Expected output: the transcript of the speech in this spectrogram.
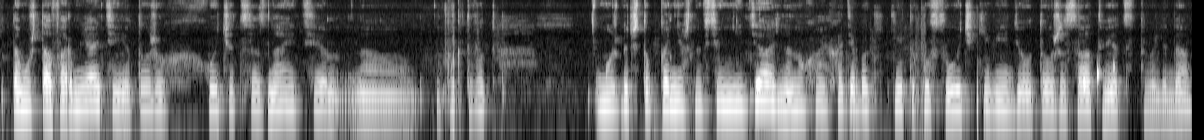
потому что оформлять ее тоже хочется, знаете, а, как-то вот может быть, чтобы, конечно, все не идеально, но хотя бы какие-то кусочки видео тоже соответствовали, да.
